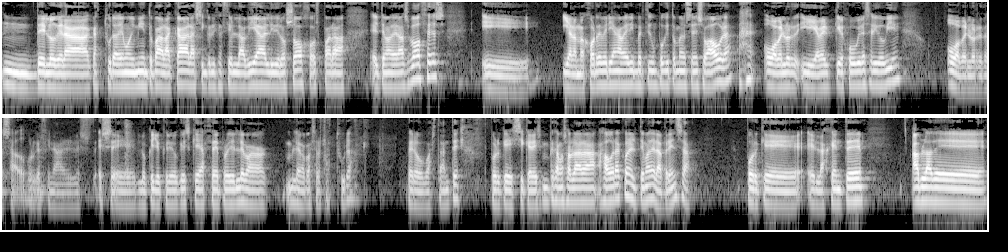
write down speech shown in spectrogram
mm, de lo de la captura de movimiento para la cara, sincronización labial y de los ojos para el tema de las voces. Y, y a lo mejor deberían haber invertido un poquito menos en eso ahora o haberlo, y a ver que el juego hubiera salido bien o haberlo retrasado, porque al final es, eh, lo que yo creo que es que a CD Projekt le va, le va a pasar factura pero bastante. Porque si queréis empezamos a hablar ahora con el tema de la prensa. Porque eh, la gente habla de,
